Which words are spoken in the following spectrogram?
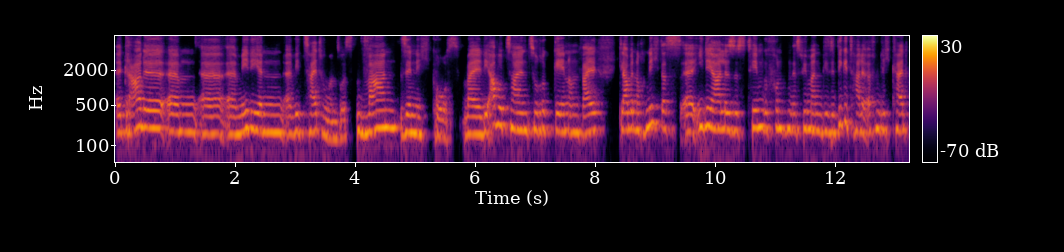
äh, gerade ähm, äh, äh, Medien äh, wie Zeitungen und so ist wahnsinnig groß, weil die Abozahlen zurückgehen und weil ich glaube noch nicht das äh, ideale System gefunden ist, wie man diese digitale Öffentlichkeit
